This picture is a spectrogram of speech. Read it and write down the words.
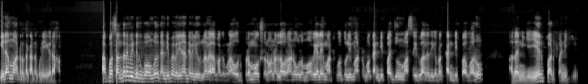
இடமாற்றத்தை காட்டக்கூடிய கிரகம். அப்ப சந்திரன் வீட்டுக்கு போகும்போது கண்டிப்பா வெளிநாட்டு வெளியூர்லாம் வேலை பார்க்கலாம் ஒரு ப்ரமோஷனோ நல்ல ஒரு அனுகூலமோ வேலை மாற்றமோ தொழில் மாற்றமோ கண்டிப்பா ஜூன் மாசம் இருபதாம் தேதிக்கு அப்புறம் கண்டிப்பா வரும். அதை நீங்க ஏற்பாடு பண்ணிக்கிங்க.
